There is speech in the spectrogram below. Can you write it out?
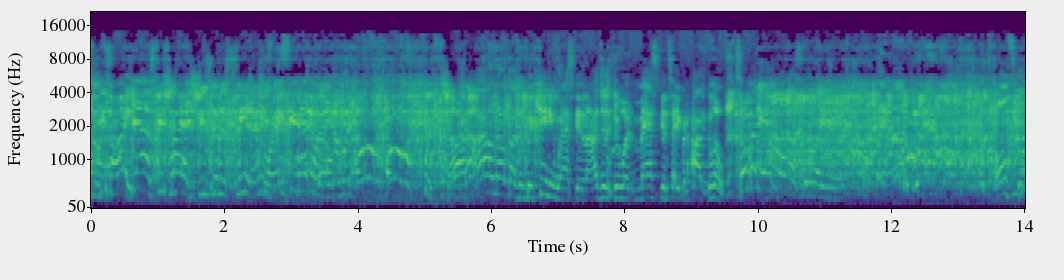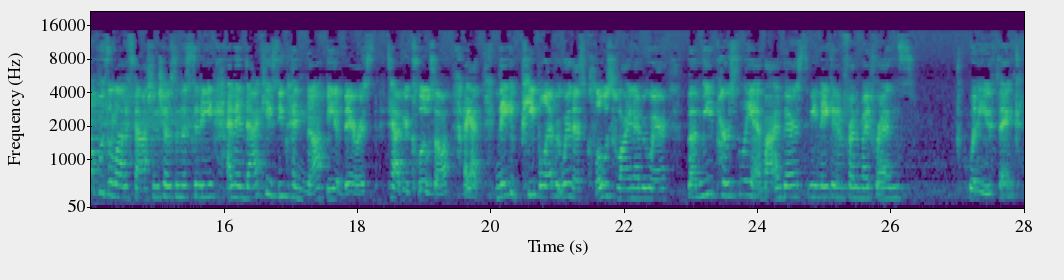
She's right. Yeah, she's right. She's gonna see it anyway. See it anyway. And I'm like, oh, oh. Shut I, up. I don't know about the bikini waxing. I just do it masking tape and hot glue. Somebody a lot of fashion shows in the city, and in that case, you cannot be embarrassed to have your clothes off. I got naked people everywhere. There's clothes flying everywhere. But me personally, am I embarrassed to be naked in front of my friends? What do you think?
